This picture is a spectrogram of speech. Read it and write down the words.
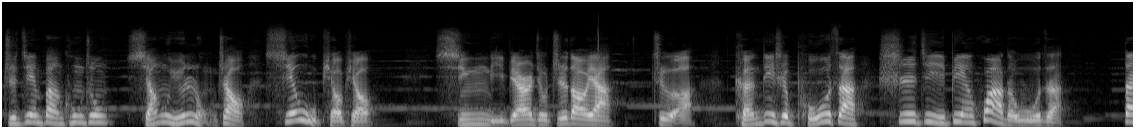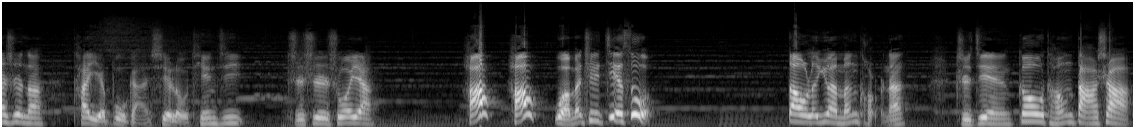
只见半空中祥云笼罩，仙雾飘飘，心里边就知道呀，这。肯定是菩萨施计变化的屋子，但是呢，他也不敢泄露天机，只是说呀：“好好，我们去借宿。”到了院门口呢，只见高堂大厦，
